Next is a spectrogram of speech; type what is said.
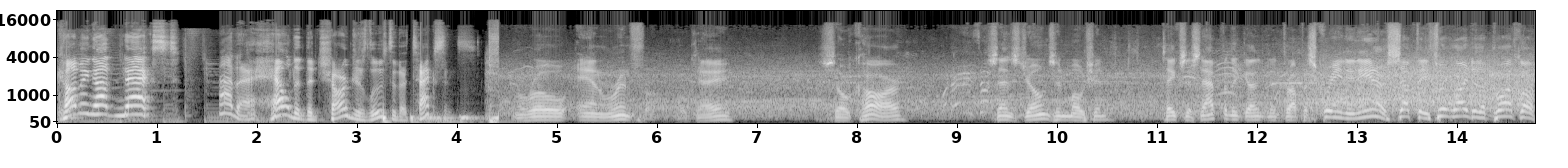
Coming up next, how the hell did the Chargers lose to the Texans? Moreau and Renfrow. Okay. So Carr sends Jones in motion, takes a snap from the gun, and drop a screen, and he intercepted. He threw it right to the Bronco.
